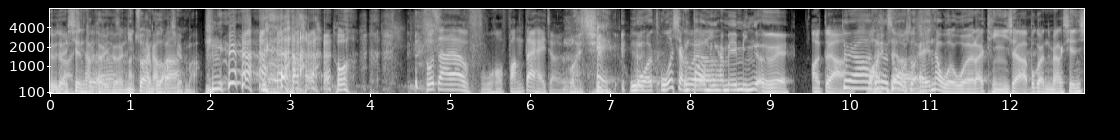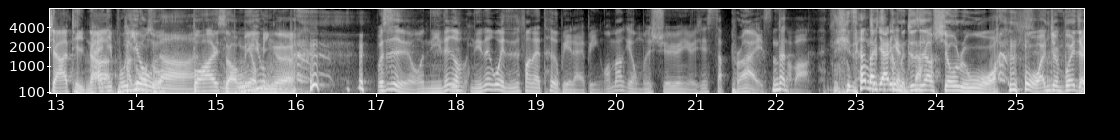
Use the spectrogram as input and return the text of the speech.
对不对？线上课余课，对啊你赚了不少钱吧？托托 大家的福哦，房贷还缴得过去。哎、我我想报名还没名额哎、哦，对啊，对啊，那不好意思个时候我说，哎、那我我来停一下，不管怎么样，先瞎挺。然后哎，你不用了，不好意思哦，没有名额。不是我，你那个你那个位置是放在特别来宾，我们要给我们学员有一些 surprise，那好不好？你这样压力根本就是要羞辱我，我完全不会讲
